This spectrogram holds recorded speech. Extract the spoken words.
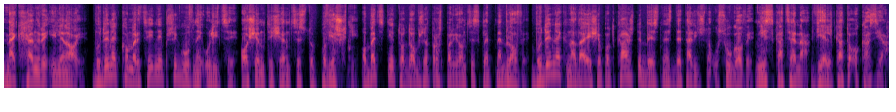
McHenry, Illinois. Budynek komercyjny przy głównej ulicy. 8 tysięcy stóp powierzchni. Obecnie to dobrze prosperujący sklep meblowy. Budynek nadaje się pod każdy biznes detaliczno-usługowy. Niska cena. Wielka to okazja.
